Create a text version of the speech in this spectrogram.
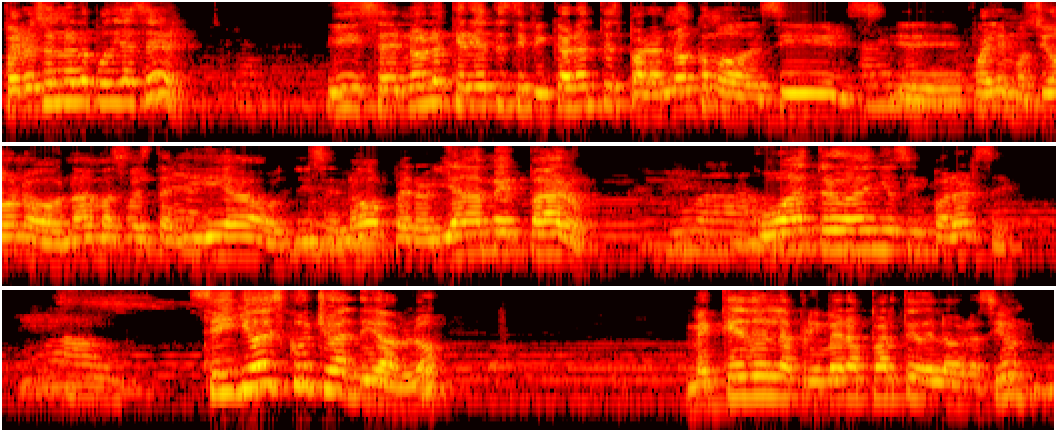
pero eso no lo podía hacer. Y dice, no lo quería testificar antes para no como decir, eh, fue la emoción o nada más fue este día, o dice, no, pero ya me paro. Wow. Cuatro años sin pararse. Wow. Si yo escucho al diablo, me quedo en la primera parte de la oración.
